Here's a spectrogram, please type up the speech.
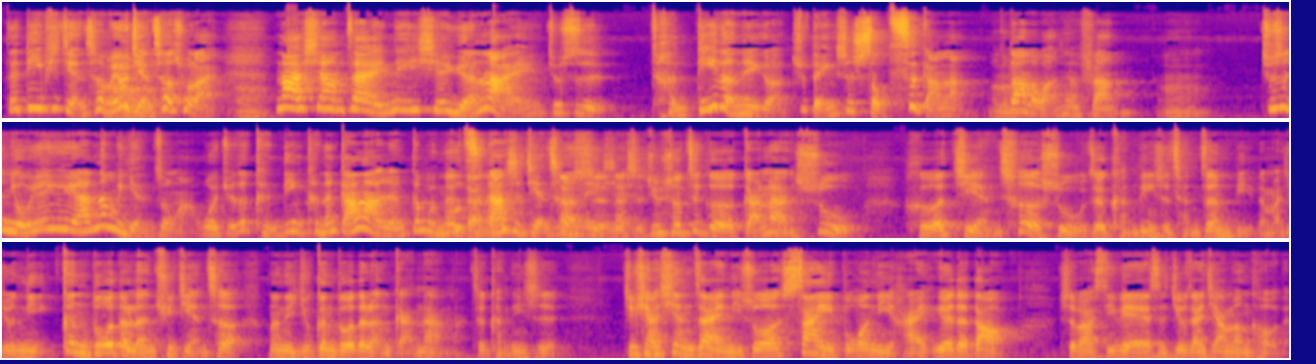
在第一批检测没有检测出来，嗯那像在那一些原来就是很低的那个，就等于是首次感染，不断的往上翻。嗯，就是纽约原来那么严重啊，我觉得肯定可能感染人根本不止当时检测那些。是那是，就是说这个感染数和检测数，这肯定是成正比的嘛。就是你更多的人去检测，那你就更多的人感染嘛，这肯定是。就像现在你说上一波你还约得到是吧？CVS 就在家门口的，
